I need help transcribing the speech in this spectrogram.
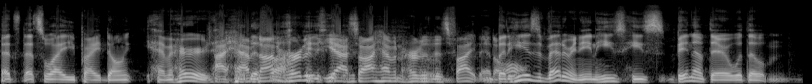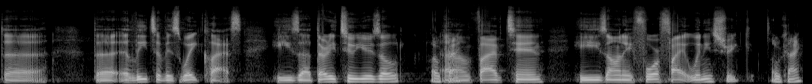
That's that's why you probably don't haven't heard. I have the not heard of fight. Yeah, so I haven't heard of this fight at but all. But he is a veteran and he's he's been up there with the the the elites of his weight class. He's uh, 32 years old. Okay. Um, 5'10. He's on a four fight winning streak. okay.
